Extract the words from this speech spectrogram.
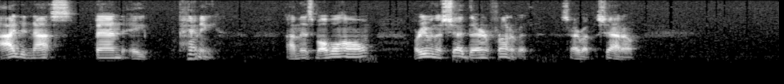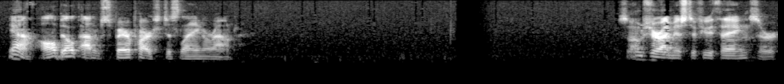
I did not spend a penny on this mobile home or even the shed there in front of it. Sorry about the shadow. Yeah, all built out of spare parts just laying around. So I'm sure I missed a few things or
